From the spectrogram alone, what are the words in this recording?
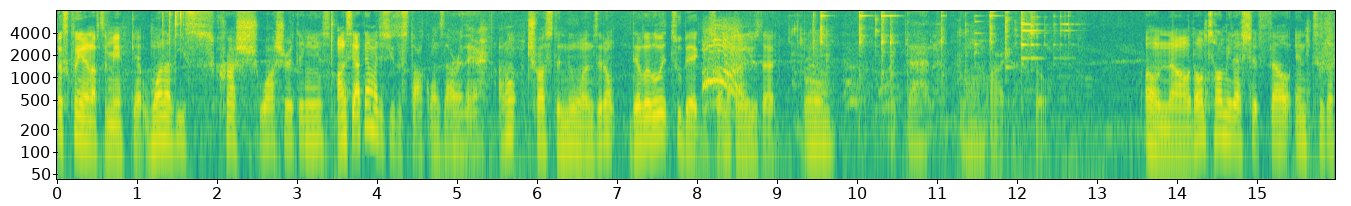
Looks clean enough to me. Get one of these crush washer thingies. Honestly, I think I might just use the stock ones that are there. I don't trust the new ones. They don't, they're a little bit too big, so I'm not gonna use that. Boom, like that, boom. All right, so. Oh no, don't tell me that shit fell into the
